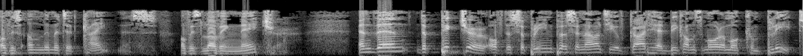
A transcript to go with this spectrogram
of his unlimited kindness, of his loving nature. And then the picture of the Supreme Personality of Godhead becomes more and more complete.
